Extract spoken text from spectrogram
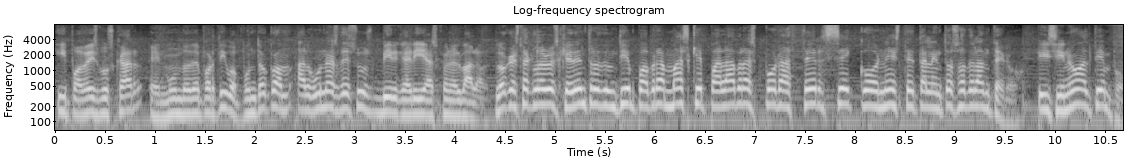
y podéis buscar en mundodeportivo.com algunas de sus virguerías con el balón. Lo que está claro es que dentro de un tiempo habrá más que palabras por hacerse con este talentoso delantero. Y si no, al tiempo.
